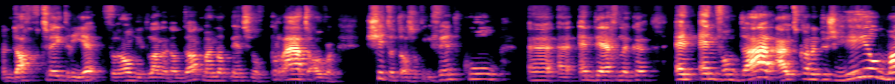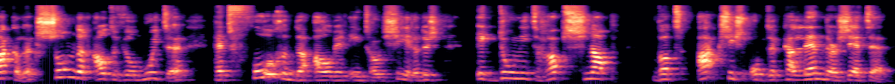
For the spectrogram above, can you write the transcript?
Een dag of twee, drie, hè? vooral niet langer dan dat. Maar dat mensen nog praten over shit, dat was het event cool uh, uh, en dergelijke. En, en van daaruit kan ik dus heel makkelijk, zonder al te veel moeite, het volgende alweer introduceren. Dus ik doe niet hapsnap wat acties op de kalender zetten.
